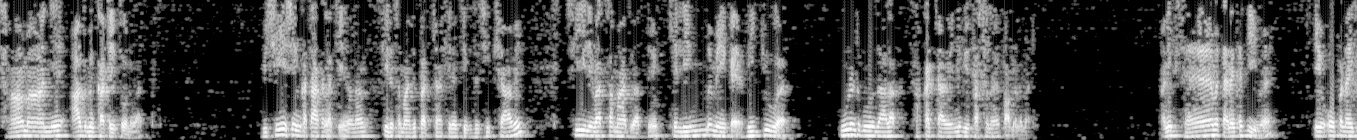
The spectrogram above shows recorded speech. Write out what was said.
සාමාන්‍ය ආගමික කටයුතු වලවත් විශේෂයෙන් කතා කරලා කියනවා නම් සීල සමාධි ප්‍රඥා කියන ත්‍රිවිධ ශික්ෂාවේ සීලවත් සමාධිවත් මේ කෙලින්ම මේක ඍජුව මූණට මූණ දාලා සාකච්ඡා වෙන්නේ විපස්සනාවේ පමණයි. අනික සෑම තැනකදීම ඒ ඕපනයික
